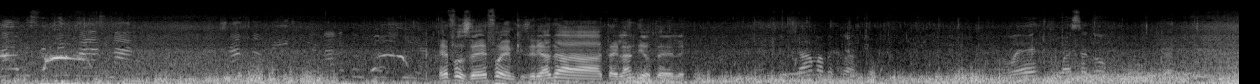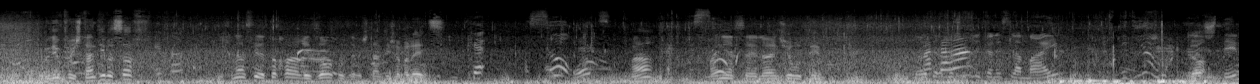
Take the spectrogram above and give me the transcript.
אנחנו מסתכלים כל הזמן. עכשיו רביעית במרתון כל שנייה. איפה זה? איפה הם? כי זה ליד התאילנדיות האלה. שמה בכלל. רואה? פס אדום. אתם יודעים איפה השתנתי בסוף? איפה? נכנסתי לתוך הריזורט הזה והשתנתי שם על עץ. כן. אסור. מה? מה אני אעשה? לא אין שירותים. לא יותר קרה? חשוב להיכנס למים? לא. להשתין?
